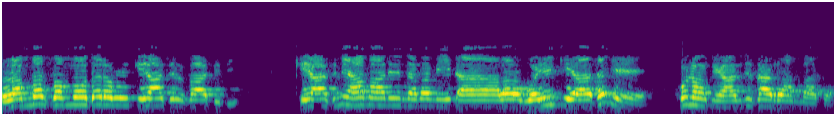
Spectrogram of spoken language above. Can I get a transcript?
لما سمو ضرر القياس الفاسدي قياسني هماني نما ميدا وين قياسا جي كنو قياسني سار راماتا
